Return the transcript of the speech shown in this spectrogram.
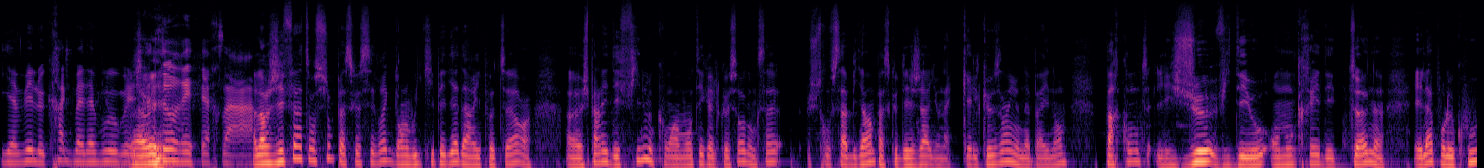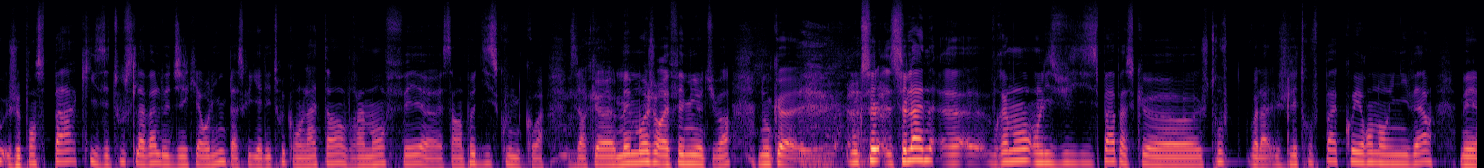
Il y avait le crack badaboum. Ah oui. J'adorais faire ça. Alors j'ai fait attention parce que c'est vrai que dans le Wikipédia d'Harry Potter, euh, je parlais des films qui ont inventé quelque sorte, donc ça, je trouve ça bien parce que déjà, il y en a quelques-uns, il n'y en a pas énorme. Par contre, les jeux vidéo en ont créé des tonnes, et là, pour le coup, je pense pas qu'ils aient tous l'aval mal de J.K. Rowling parce qu'il y a des trucs en latin vraiment fait, euh, c'est un peu discount quoi. C'est-à-dire que même moi j'aurais fait mieux, tu vois. Donc, euh, donc ce- ceux-là, euh, vraiment, on les utilise pas parce que je trouve, voilà, je les trouve pas cohérents dans l'univers. Mais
